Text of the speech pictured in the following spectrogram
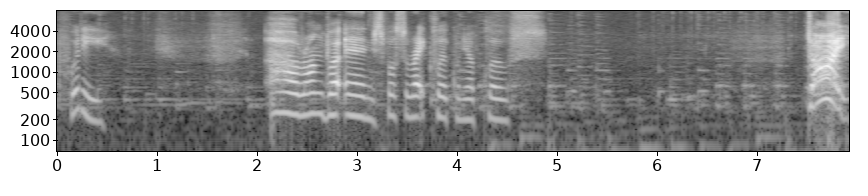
Pretty. Ah, oh, wrong button. You're supposed to right click when you're up close. Die!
